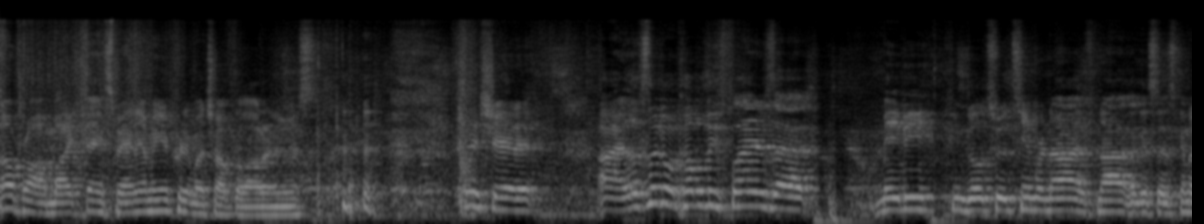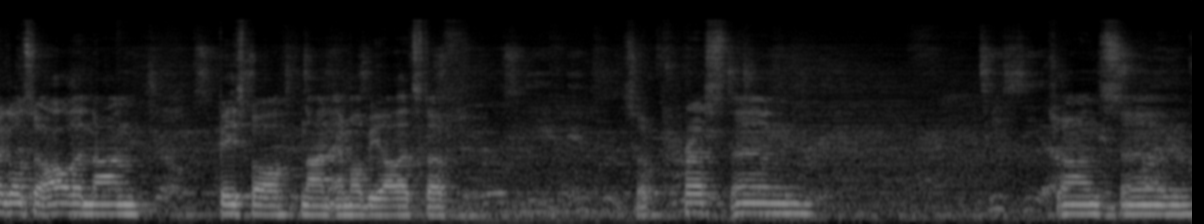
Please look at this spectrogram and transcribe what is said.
No problem, Mike. Thanks, man. I mean, you pretty much helped a lot, anyways. Appreciate it. All right, let's look at a couple of these players that maybe can go to a team or not. If not, like I said, it's gonna go to all the non-baseball, non-MLB, all that stuff. So Preston Johnson.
